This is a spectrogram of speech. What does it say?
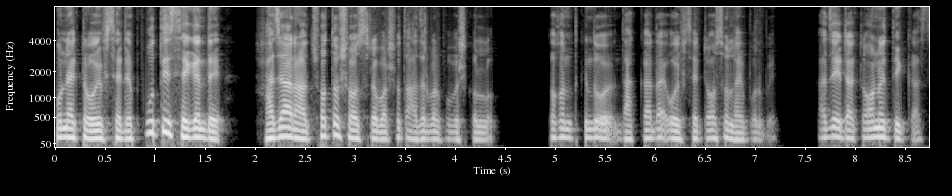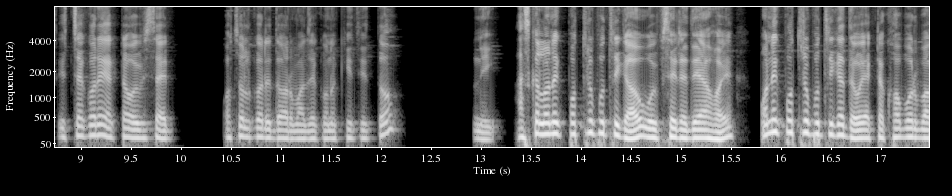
কোনো একটা ওয়েবসাইটে প্রতি সেকেন্ডে হাজার হাজার, শত, সহস্রবার, শত, হাজারবার প্রবেশ করল। তখন কিন্তু ধাক্কাটা ওয়েবসাইটটা অচল হয়ে পড়বে। কাজে এটা একটা অনৈতিক কাজ। ইচ্ছা করে একটা ওয়েবসাইট অচল করে দেওয়ার মাঝে কোনো কৃতিত্ব নেই। আজকাল অনেক পত্রপত্রিকাও ওয়েবসাইটে দেওয়া হয়। অনেক পত্রপত্রিকাতেও একটা খবর বা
